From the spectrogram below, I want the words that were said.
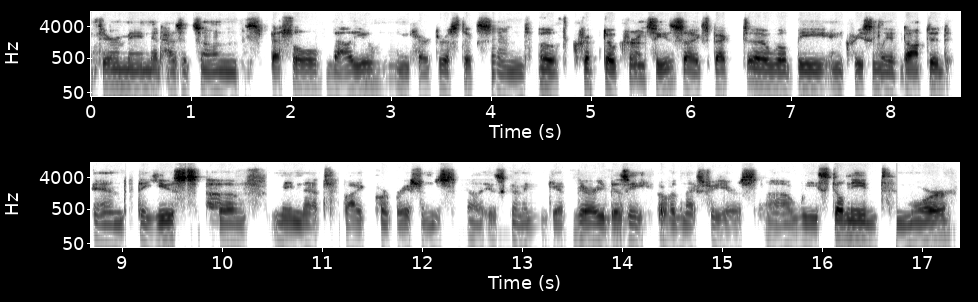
Ethereum mainnet has its own special value and characteristics, and both cryptocurrencies, I expect, uh, will be increasingly adopted, and the use of mainnet by corporations uh, is going to get very busy over the next few years. Uh, we still need more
